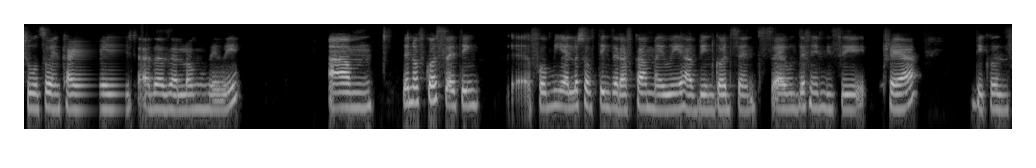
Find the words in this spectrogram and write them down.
to also encourage others along the way. Um then of course i think uh, for me a lot of things that have come my way have been god sent. So i will definitely say prayer because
